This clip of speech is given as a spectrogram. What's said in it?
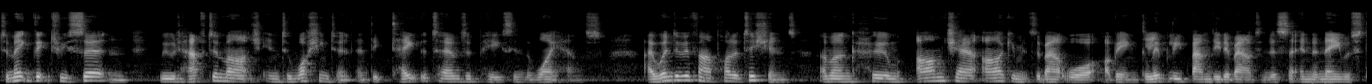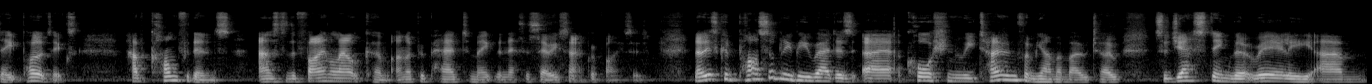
To make victory certain, we would have to march into Washington and dictate the terms of peace in the White House. I wonder if our politicians, among whom armchair arguments about war are being glibly bandied about in the, in the name of state politics, have confidence as to the final outcome and are prepared to make the necessary sacrifices. Now, this could possibly be read as a cautionary tone from Yamamoto, suggesting that really um,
